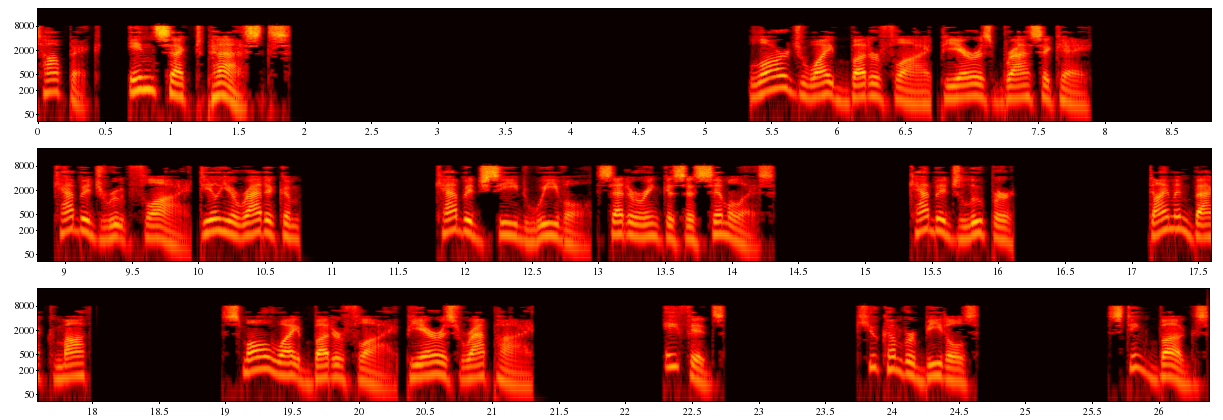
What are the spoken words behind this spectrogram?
Topic: Insect pests Large white butterfly Pieris brassicae. Cabbage root fly Delia radicum. Cabbage seed weevil Ceutorhynchus assimilis. Cabbage looper. Diamondback moth. Small white butterfly Pieris rapae Aphids. Cucumber beetles. Stink bugs.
